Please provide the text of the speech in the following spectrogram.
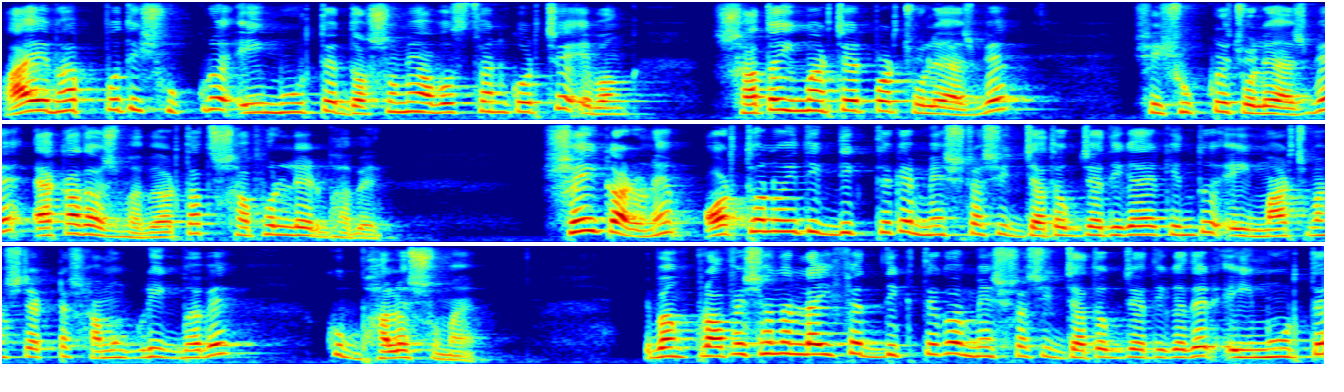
আয় ভাবপতি শুক্র এই মুহূর্তে দশমে অবস্থান করছে এবং সাতই মার্চের পর চলে আসবে। সেই শুক্র চলে আসবে একাদশভাবে, অর্থাৎ সাফল্যের ভাবে। সেই কারণে অর্থনৈতিক দিক থেকে মেষরাশির জাতক জাতিকাদের কিন্তু এই মার্চ মাসটা একটা সামগ্রিকভাবে খুব ভালো সময়। এবং প্রফেশনাল লাইফের দিক থেকেও মেষরাশির জাতক জাতিকাদের এই মুহূর্তে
